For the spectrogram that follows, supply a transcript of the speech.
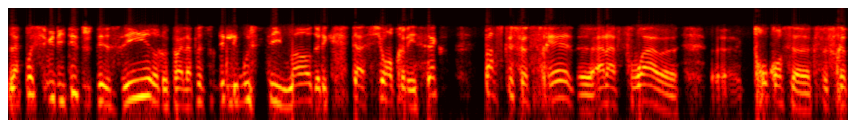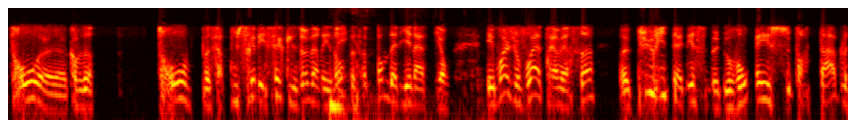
la possibilité du désir, la possibilité de l'émoustillement, de l'excitation entre les sexes, parce que ce serait euh, à la fois euh, euh, trop, ce serait trop, euh, comment dire, trop, ça pousserait les les uns vers les autres, ça forme d'aliénation. Et moi, je vois à travers ça un puritanisme nouveau, insupportable,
